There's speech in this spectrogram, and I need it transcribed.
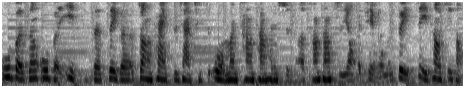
Uber 跟 Uber Eats 的这个状态之下，其实我们常常很使呃常常使用，而且我们对这一套系统，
